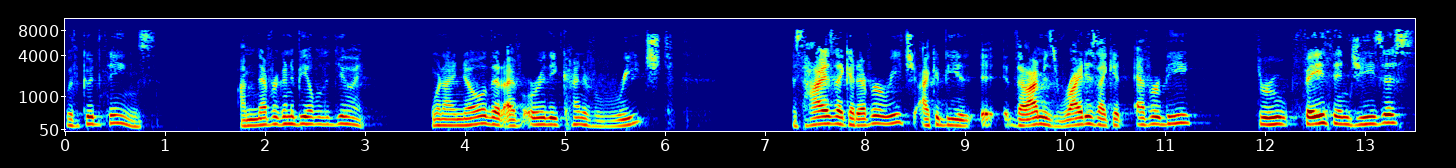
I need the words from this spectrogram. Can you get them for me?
with good things, I'm never going to be able to do it. When I know that I've already kind of reached as high as I could ever reach, I could be, eh, that I'm as right as I could ever be through faith in Jesus.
